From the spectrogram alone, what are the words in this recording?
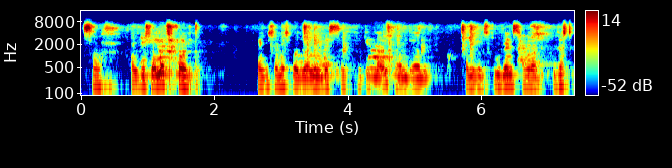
So thank you so much for thank you so much for joining this meeting live, and um, some of the students who have just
